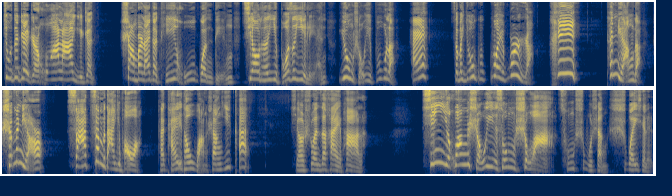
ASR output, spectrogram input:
就在这阵，哗啦一阵，上边来个醍醐灌顶，浇的他一脖子一脸，用手一拨了，哎，怎么有股怪味儿啊？嘿，他娘的，什么鸟撒这么大一泡啊？他抬头往上一看，小栓子害怕了。心一慌，手一松，唰，从树上摔下来了。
